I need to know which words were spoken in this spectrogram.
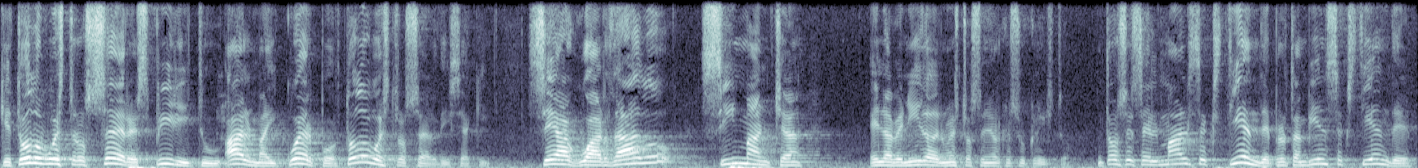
que todo vuestro ser, espíritu, alma y cuerpo, todo vuestro ser, dice aquí, sea guardado sin mancha en la venida de nuestro Señor Jesucristo. Entonces el mal se extiende, pero también se extiende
